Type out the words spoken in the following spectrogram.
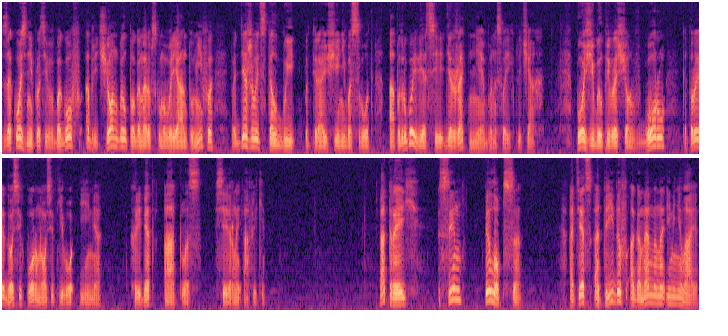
за козни против богов обречен был по гомеровскому варианту мифа поддерживать столбы, подпирающие небосвод, а по другой версии держать небо на своих плечах. Позже был превращен в гору, которая до сих пор носит его имя — хребет Атлас в Северной Африке. Атрей, сын Пелопса, отец Атридов Агамемнона и Менелая.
